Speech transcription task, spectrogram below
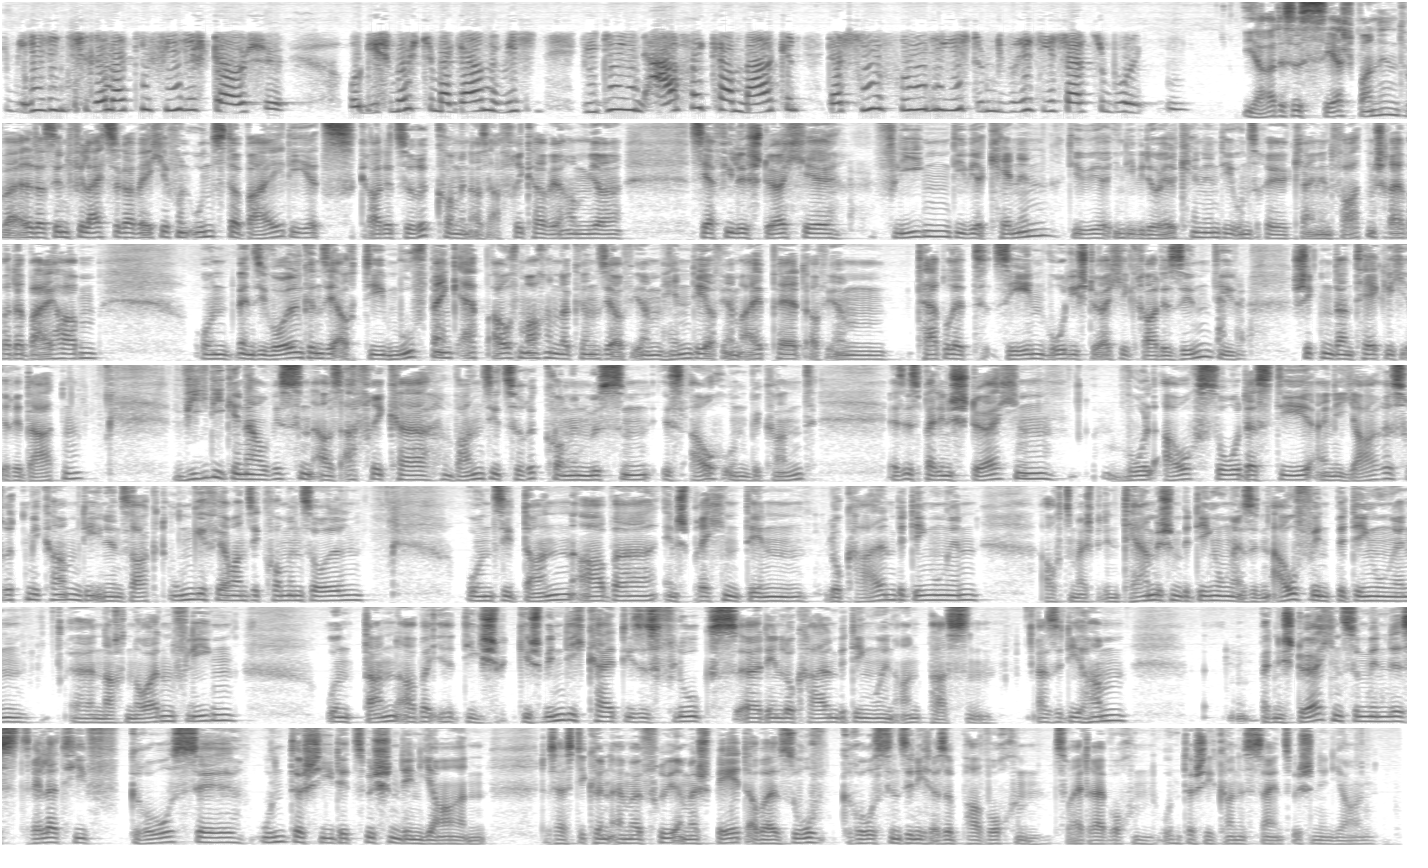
Hier sind relativ viele Störche. Und ich möchte mal gerne wissen, wie die in Afrika merken, dass hier Frühling ist und die richtige Zeit zu brüten. Ja, das ist sehr spannend, weil da sind vielleicht sogar welche von uns dabei, die jetzt gerade zurückkommen aus Afrika. Wir haben ja sehr viele Störche fliegen, die wir kennen, die wir individuell kennen, die unsere kleinen Fahrtenschreiber dabei haben. Und wenn Sie wollen, können Sie auch die Movebank-App aufmachen. Da können Sie auf Ihrem Handy, auf Ihrem iPad, auf Ihrem Tablet sehen, wo die Störche gerade sind. Die schicken dann täglich ihre Daten. Wie die genau wissen aus Afrika, wann sie zurückkommen müssen, ist auch unbekannt. Es ist bei den Störchen wohl auch so, dass die eine Jahresrhythmik haben, die ihnen sagt ungefähr, wann sie kommen sollen und sie dann aber entsprechend den lokalen Bedingungen, auch zum Beispiel den thermischen Bedingungen, also den Aufwindbedingungen äh, nach Norden fliegen und dann aber die Geschwindigkeit dieses Flugs äh, den lokalen Bedingungen anpassen. Also die haben bei den Störchen zumindest relativ große Unterschiede zwischen den Jahren. Das heißt, die können einmal früh, einmal spät, aber so groß sind sie nicht, also ein paar Wochen, zwei, drei Wochen Unterschied kann es sein zwischen den Jahren.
